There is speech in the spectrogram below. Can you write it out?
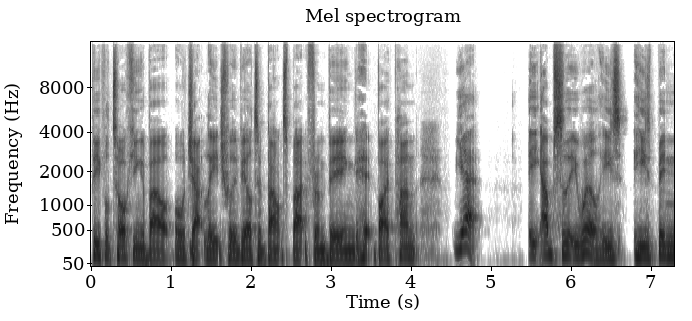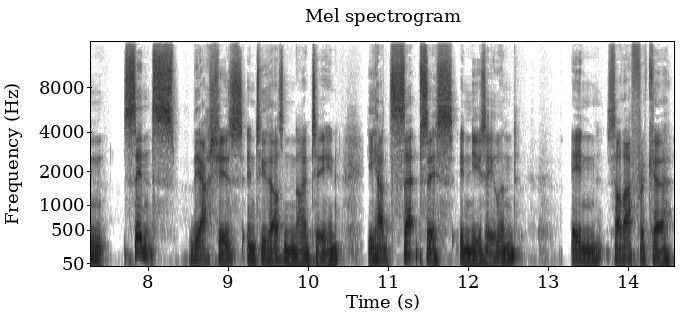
people talking about oh Jack Leach will he be able to bounce back from being hit by Pant? Yeah, he absolutely will. He's he's been since the Ashes in 2019. He had sepsis in New Zealand. In South Africa,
